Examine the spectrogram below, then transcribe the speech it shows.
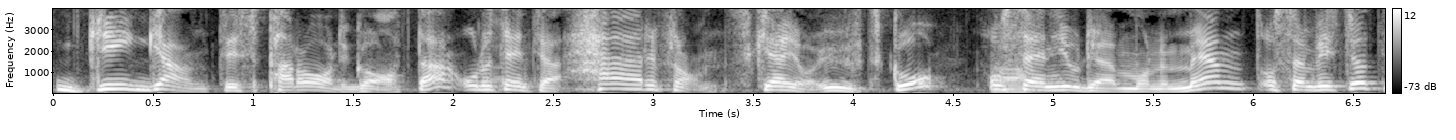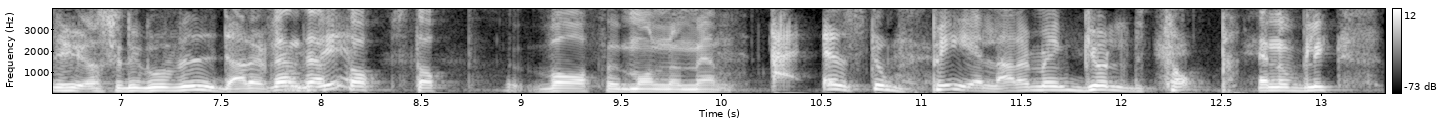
gigantiskt paradgata. Och då tänkte jag, härifrån ska jag utgå. Och ja. sen gjorde jag monument och sen visste jag inte hur jag skulle gå vidare från Vänta, det. stopp, stopp. Vad för monument? En stor pelare med en guldtopp. En oblix?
